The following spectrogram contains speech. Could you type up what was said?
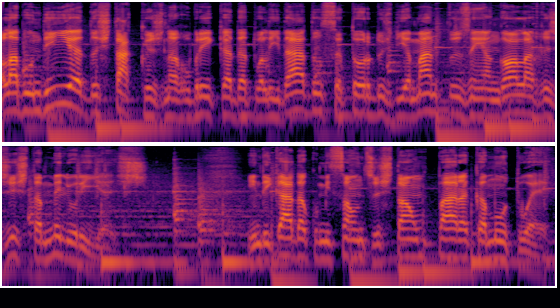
Olá, bom dia. Destaques na rubrica da atualidade: o setor dos diamantes em Angola registra melhorias. Indicada a Comissão de Gestão para Camutue.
